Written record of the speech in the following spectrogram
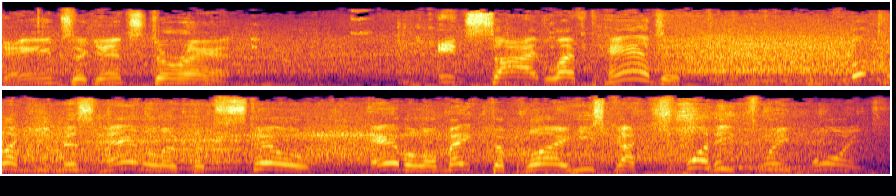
James against Durant. Inside left-handed. Looked like he mishandled it, but still able to make the play. He's got 23 points.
